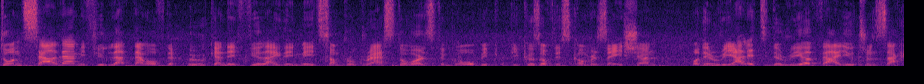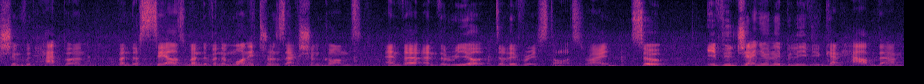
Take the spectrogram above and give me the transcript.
don't sell them, if you let them off the hook and they feel like they made some progress towards the goal because of this conversation, but in reality the real value transaction would happen when the sales, when the, when the money transaction comes and the, and the real delivery starts, right? So if you genuinely believe you can help them,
